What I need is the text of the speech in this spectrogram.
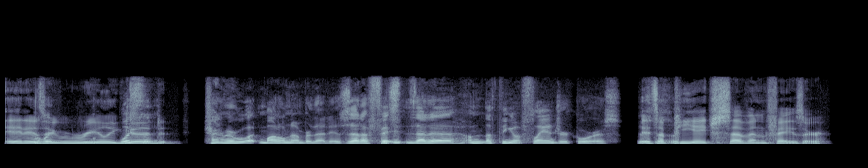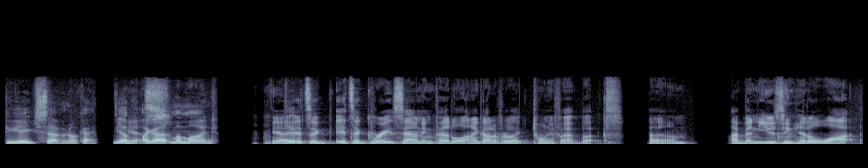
it is What- a really what's the- good. trying to remember what model number that is. Is that a fa- is that a I'm not thinking of flanger chorus. This It's a is PH7 phaser. PH7. Okay. Yep. I got it in my mind. Yeah, Yep. it's a it's a great sounding pedal, and I got it for like twenty five bucks. Um, I've been using it a lot,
